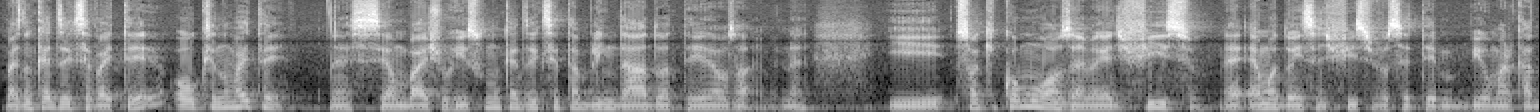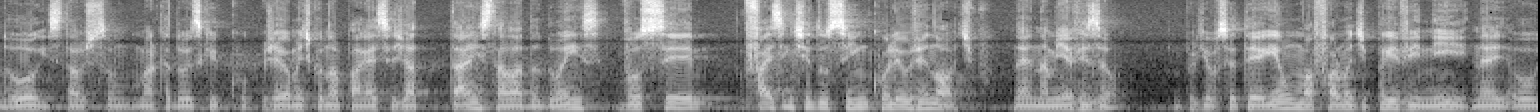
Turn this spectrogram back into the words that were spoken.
Mas não quer dizer que você vai ter ou que você não vai ter. Né? Se é um baixo risco, não quer dizer que você está blindado a ter Alzheimer. Né? E, só que como o Alzheimer é difícil, né, é uma doença difícil de você ter biomarcadores, tal, são marcadores que geralmente quando aparece já está instalada a doença, você faz sentido sim colher o genótipo, né, na minha visão porque você teria uma forma de prevenir, né, ou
